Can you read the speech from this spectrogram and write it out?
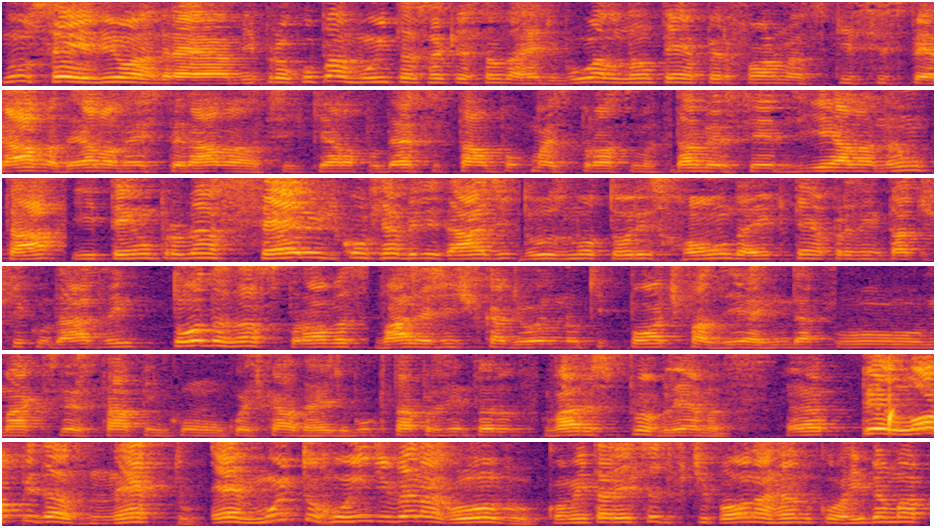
Não sei, viu, André? Me preocupa muito essa questão da Red Bull. Ela não tem a performance que se esperava dela, né? Esperava-se que ela pudesse estar um pouco mais próxima da Mercedes e ela não tá. E tem um problema sério de confiabilidade dos motores Honda aí que tem apresentado dificuldades em todas as provas. Vale a gente ficar de olho no que pode fazer ainda o Max Verstappen com, com esse carro da Red Bull que está apresentando vários problemas. Uh, Pelópidas Neto é muito ruim de ver na Globo. Comentarista de futebol narrando corrida é uma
